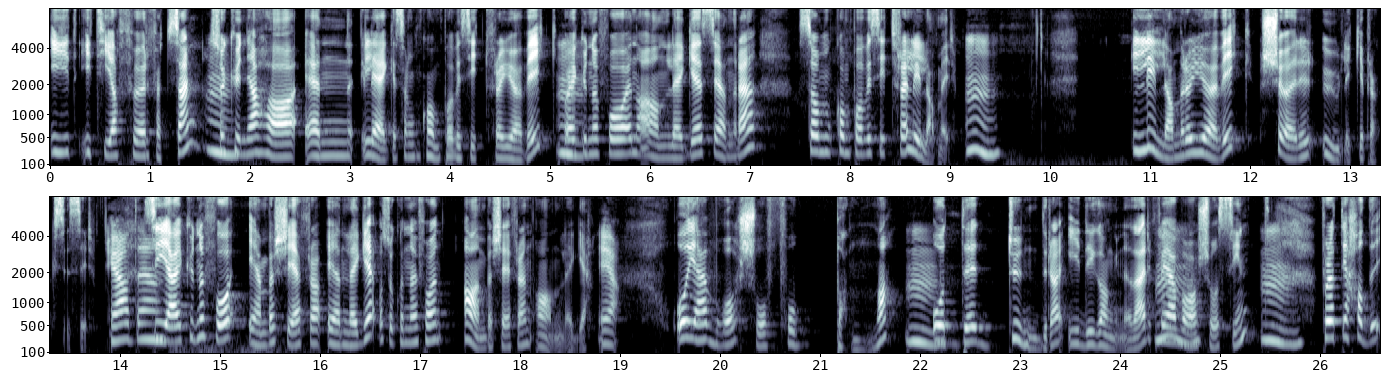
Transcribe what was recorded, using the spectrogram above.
i, i tida før fødselen så Mm. kunne jeg ha en lege som kom på visitt fra Gjøvik, og Mm. jeg kunne få en annen lege senere som kom på visitt fra Lillehammer. Mm. Lillehammer og Gjøvik kjører ulike praksiser. Ja, det Så jeg kunne få en beskjed fra en lege, og så kunne jeg få en annen beskjed fra en annen lege. ja. Og jeg var så forbanna, og det dundra i de gangene der, for jeg var så sint. For at jeg hadde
